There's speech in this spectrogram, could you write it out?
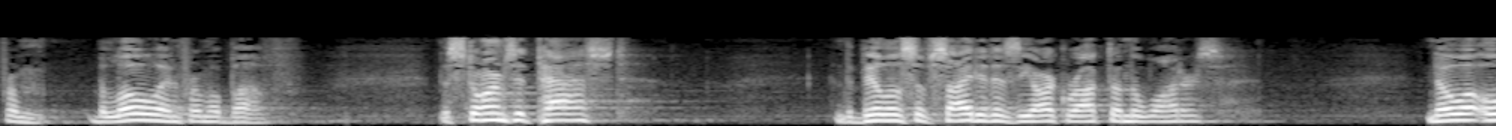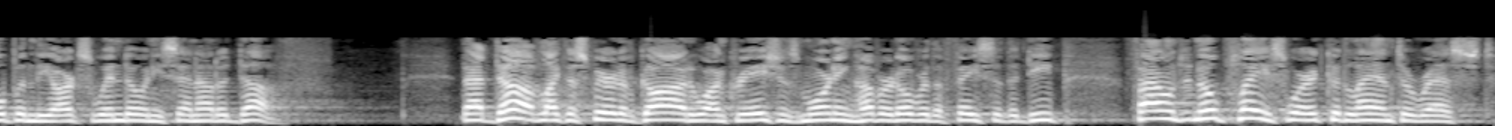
from below and from above. The storms had passed, and the billows subsided as the ark rocked on the waters. Noah opened the ark's window and he sent out a dove. That dove, like the Spirit of God who on creation's morning hovered over the face of the deep, found no place where it could land to rest,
